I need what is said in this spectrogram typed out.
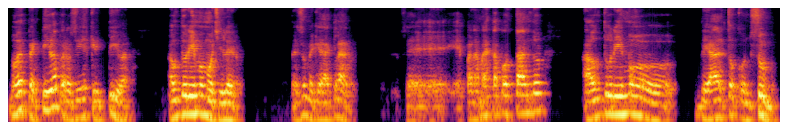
no despectiva, pero sí descriptiva, a un turismo mochilero eso me queda claro. Eh, Panamá está apostando a un turismo de alto consumo.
